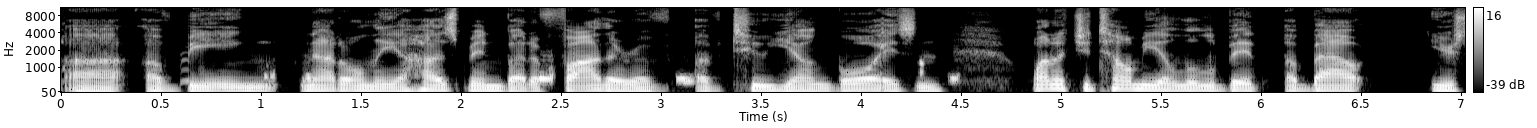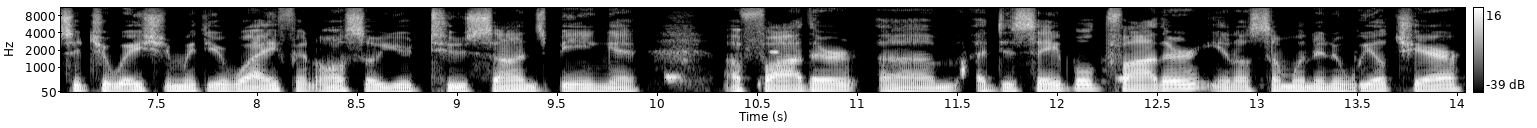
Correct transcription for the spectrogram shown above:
Uh, of being not only a husband but a father of, of two young boys, and why don't you tell me a little bit about your situation with your wife and also your two sons being a, a father, um, a disabled father, you know, someone in a wheelchair.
